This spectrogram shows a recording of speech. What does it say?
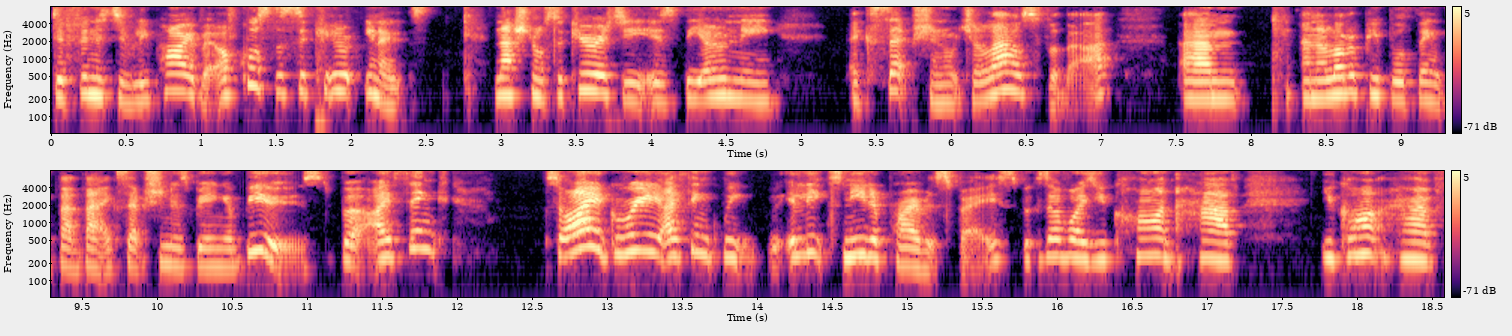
definitively private. Of course, the secure, you know, national security is the only exception which allows for that. Um, and a lot of people think that that exception is being abused. But I think, so I agree. I think we elites need a private space because otherwise you can't have, you can't have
